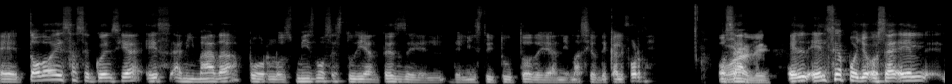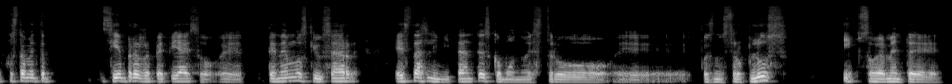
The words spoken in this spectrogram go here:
Eh, toda esa secuencia es animada por los mismos estudiantes del, Instituto de Animación de California. O sea, él, se apoyó, o sea, él justamente siempre repetía eso, eh, tenemos que usar estas limitantes como nuestro, eh, pues nuestro plus, y pues obviamente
